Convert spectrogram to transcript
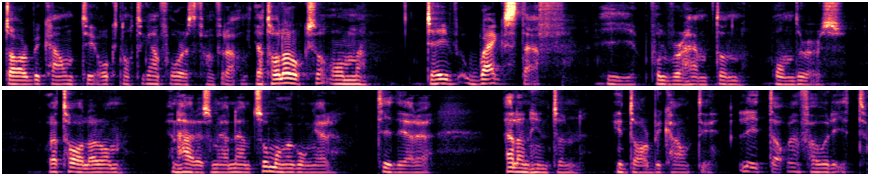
Derby County och Nottingham Forest framförallt. Jag talar också om Dave Wagstaff i Wolverhampton Wanderers. Och jag talar om en herre som jag nämnt så många gånger tidigare. Alan Hinton i Derby County. Lite av en favorit.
